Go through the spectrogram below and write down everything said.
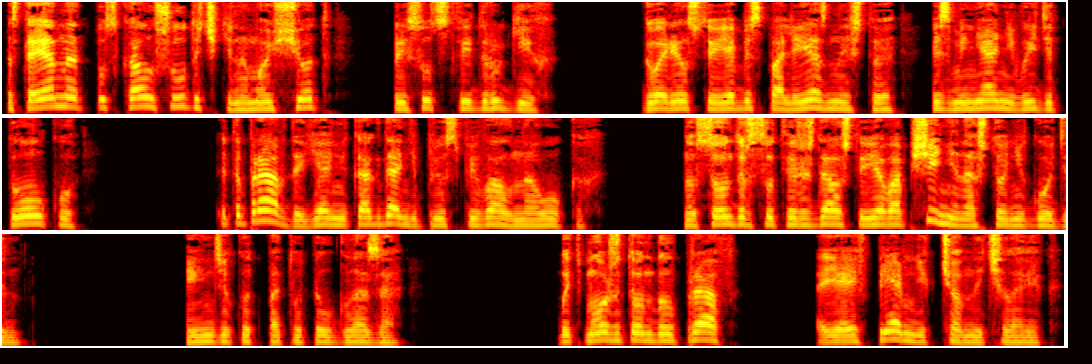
Постоянно отпускал шуточки на мой счет в присутствии других. Говорил, что я бесполезный, что из меня не выйдет толку. Это правда, я никогда не преуспевал в науках. Но Сондерс утверждал, что я вообще ни на что не годен. Эндикут потупил глаза. Быть может, он был прав, а я и впрямь никчемный человек.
